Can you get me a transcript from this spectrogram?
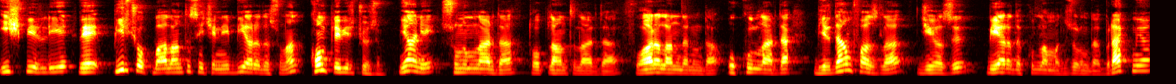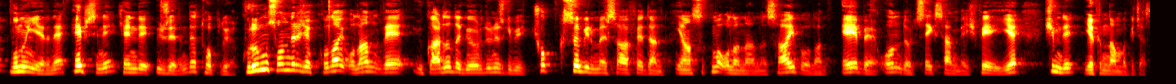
işbirliği ve birçok bağlantı seçeneği bir arada sunan komple bir çözüm. Yani sunumlarda, toplantılarda, fuar alanlarında, okullarda birden fazla cihazı bir arada kullanmak zorunda bırakmıyor. Bunun yerine hepsini kendi üzerinde topluyor. Kurulumu son derece kolay olan ve yukarıda da gördüğünüz gibi çok kısa bir mesafeden yansıtma olanağına sahip olan E EB1485Fi'ye şimdi yakından bakacağız.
